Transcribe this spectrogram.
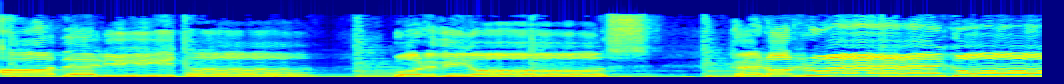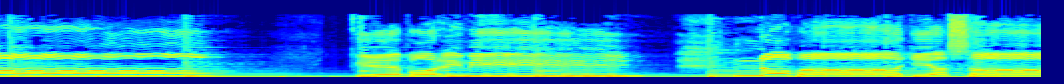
Adelita, por Dios, te lo ruego que por mí no vayas a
